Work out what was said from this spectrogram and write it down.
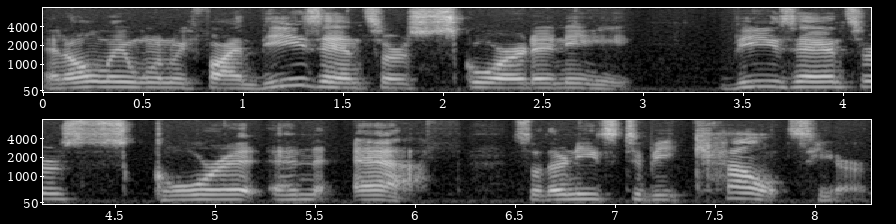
and only when we find these answers, score it an E. These answers, score it an F. So there needs to be counts here.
